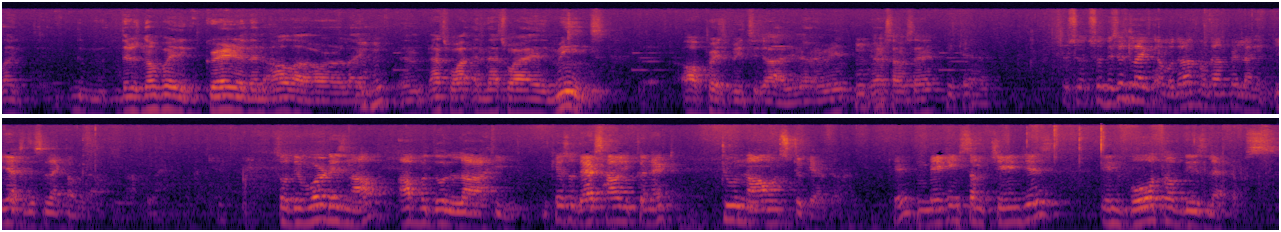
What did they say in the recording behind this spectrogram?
like there's nobody greater than Allah or like Mhm. and that's why and that's why it means all praise be to God, you know what I mean? Mhm. You know what I'm saying? Okay. So, so, so this is like a mudaf mudaf. Yes, this is like Abdullah. So the word is now Abdullahi. Okay, so that's how you connect two nouns together. Okay, making some changes in both of these letters,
